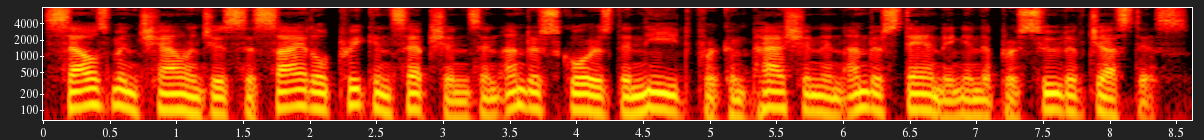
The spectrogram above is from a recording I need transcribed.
Salzman challenges societal preconceptions and underscores the need for compassion and understanding in the pursuit of justice.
